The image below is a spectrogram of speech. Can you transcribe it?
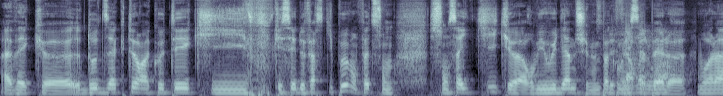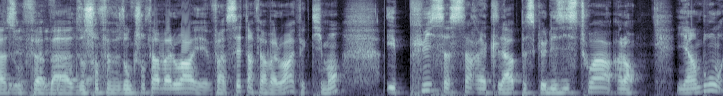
avec euh, d'autres acteurs à côté qui, qui essayent de faire ce qu'ils peuvent. En fait, son son sidekick, euh, Robbie Williams, je sais même pas comment il s'appelle. euh, voilà, son bah, son, donc son faire valoir. Enfin, c'est un faire valoir effectivement. Et puis ça s'arrête là parce que les histoires. Alors, il y a un bon.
